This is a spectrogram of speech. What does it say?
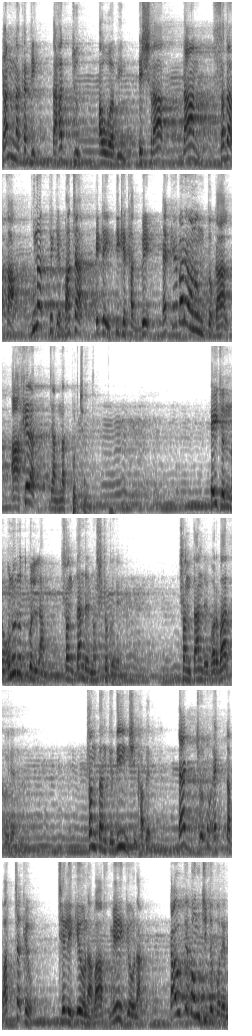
কান্নাকাটি, তাহাজ্জুদ আউয়াবিন ইশরাক, দান, সাদাকা গুনার থেকে বাঁচা, এটাই টিকে থাকবে একেবারে অনন্তকাল, আখেরাত জান্নাত পর্যন্ত। এই জন্য অনুরোধ করলাম, সন্তানরে নষ্ট করেন না। সন্তানরে বরবাদ করেন না। সন্তানকে দিন শিখাবেন। একজনও একটা বাচ্চাকেও ছেলে কেউ না, বাপ, মেয়ে কেউ না, কাউকে বঞ্চিত করেন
